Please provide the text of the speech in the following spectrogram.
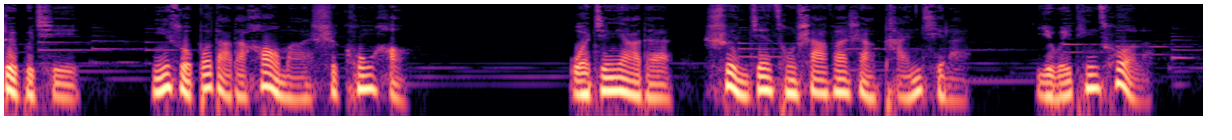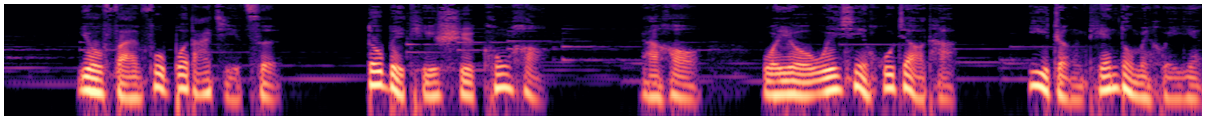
对不起，您所拨打的号码是空号。”我惊讶的瞬间从沙发上弹起来，以为听错了，又反复拨打几次，都被提示空号。然后我又微信呼叫他，一整天都没回应。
